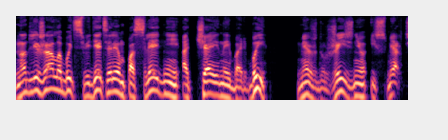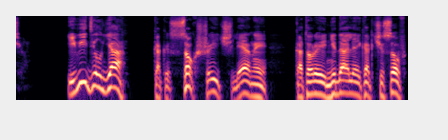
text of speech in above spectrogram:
надлежало быть свидетелем последней отчаянной борьбы между жизнью и смертью. И видел я, как иссохшие члены, которые не далее как часов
